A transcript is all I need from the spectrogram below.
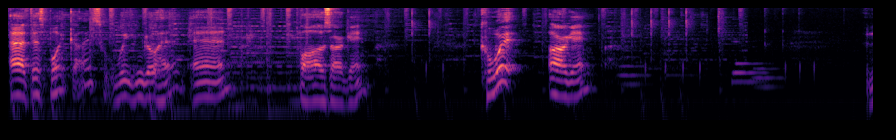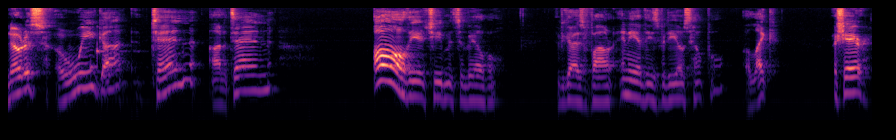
At this point, guys, we can go ahead and pause our game, quit our game. Notice we got 10 out of 10, all the achievements available. If you guys have found any of these videos helpful, a like, a share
